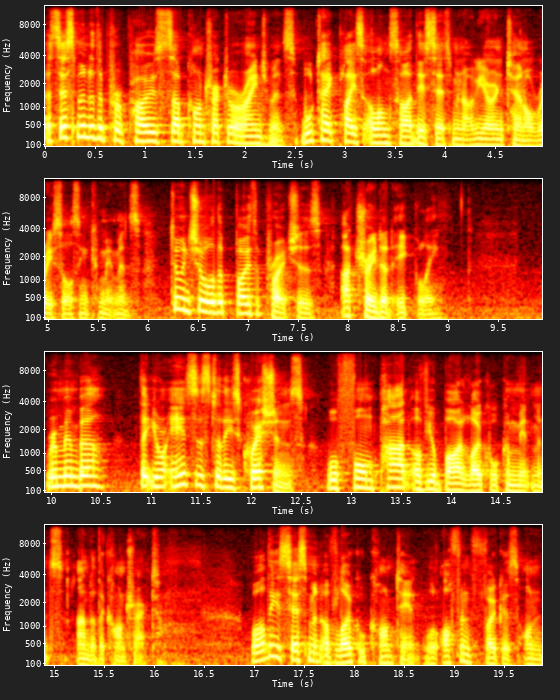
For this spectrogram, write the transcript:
Assessment of the proposed subcontractor arrangements will take place alongside the assessment of your internal resourcing commitments to ensure that both approaches are treated equally. Remember that your answers to these questions will form part of your buy local commitments under the contract. While the assessment of local content will often focus on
